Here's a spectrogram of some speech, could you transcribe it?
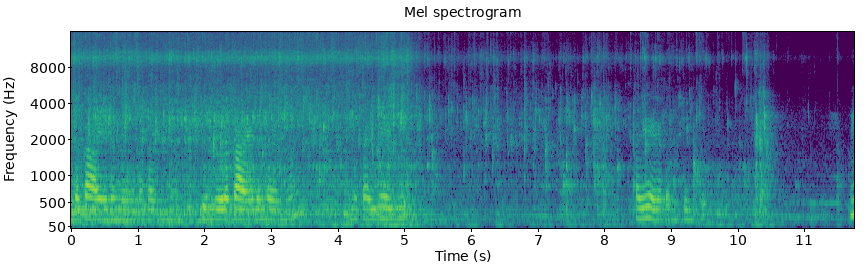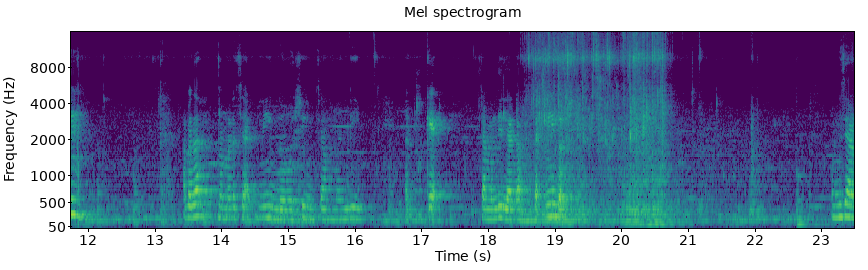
ഇതൊക്കെ ആയതുണ്ടായിരുന്നു കഴിഞ്ഞ സിന്ദൂരൊക്കെ ആയതുണ്ടായിരുന്നു ഒന്ന് കൈ കഴുകി കൈ കഴുകട്ടെ ശരിക്കും. അപ്പോൾ ഇതാ നമ്മുടെ ചട്നിയും ദോശയും ചമ്മന്തിയും ഒക്കെ. ചമ്മന്തി ഇല്ല കേട്ടോ ചട്നിയും ദോശ നമുക്ക് ചായ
